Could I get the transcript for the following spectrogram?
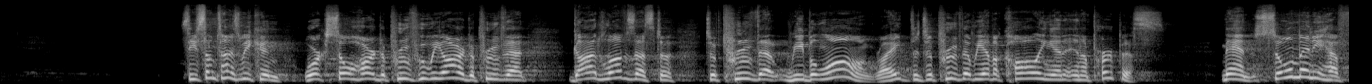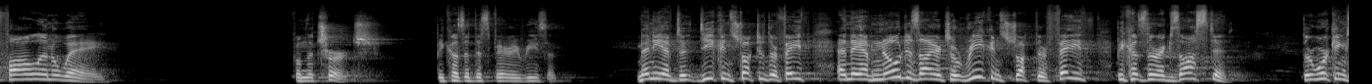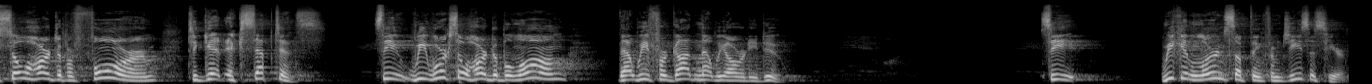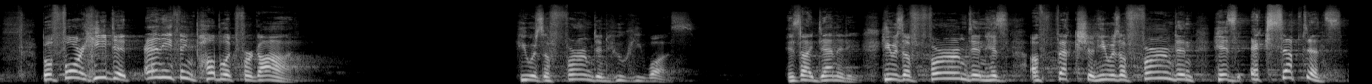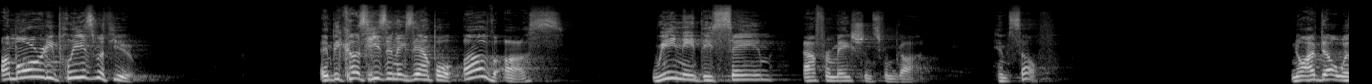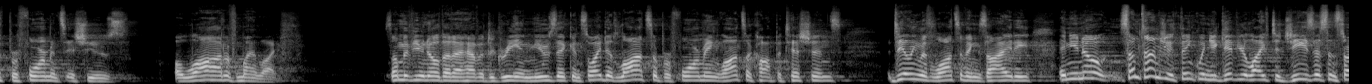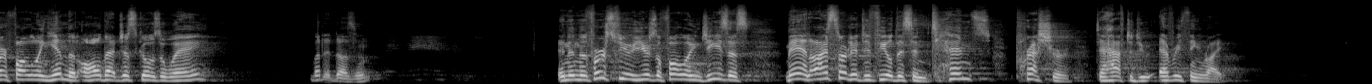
See, sometimes we can work so hard to prove who we are, to prove that God loves us, to, to prove that we belong, right? To, to prove that we have a calling and, and a purpose. Man, so many have fallen away from the church because of this very reason. Many have de- deconstructed their faith and they have no desire to reconstruct their faith because they're exhausted. They're working so hard to perform to get acceptance. See, we work so hard to belong that we've forgotten that we already do. See, we can learn something from Jesus here. Before he did anything public for God, he was affirmed in who he was, his identity. He was affirmed in his affection. He was affirmed in his acceptance. I'm already pleased with you. And because he's an example of us, we need these same affirmations from God himself. You know, I've dealt with performance issues a lot of my life. Some of you know that I have a degree in music, and so I did lots of performing, lots of competitions, dealing with lots of anxiety. And you know, sometimes you think when you give your life to Jesus and start following Him that all that just goes away, but it doesn't. And in the first few years of following Jesus, man, I started to feel this intense pressure to have to do everything right.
